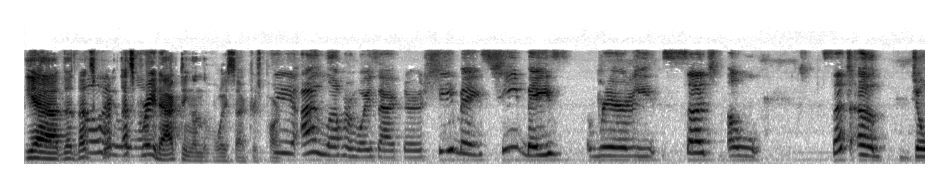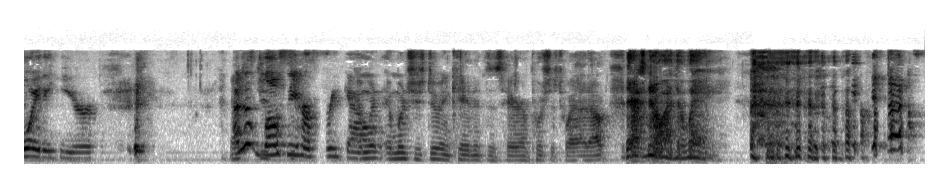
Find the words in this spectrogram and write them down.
Yeah, that, that's Oh, great, that's love- great acting on the voice actor's part. See, I love her voice actor. She makes she makes Rarity such a such a joy to hear. I just love seeing her freak And out. when, and when she's doing Cadance's hair and pushes Twilight out, there's no other way. yes,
